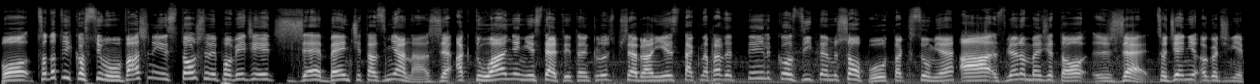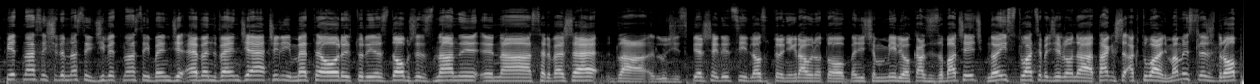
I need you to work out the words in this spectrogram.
Bo co do tych kostiumów, ważne jest to, żeby powiedzieć, że będzie ta zmiana, że aktualnie niestety ten klucz przebrań jest tak naprawdę tylko z item shopu, tak w sumie, a zmianą będzie to, że codziennie o godzinie 15, 17, 19 będzie event będzie, czyli Meteory, który jest dobrze znany y, na serwerze dla ludzi z pierwszej edycji, dla osób, które nie grały, no to będziecie mieli okazję zobaczyć. No i sytuacja będzie wyglądała tak, że aktualnie mamy slash drop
